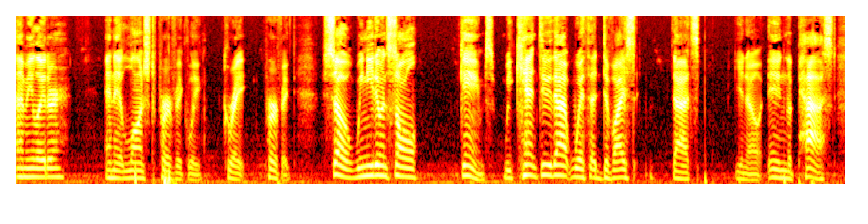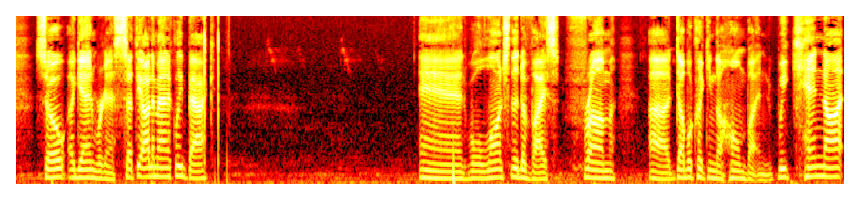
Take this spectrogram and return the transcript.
emulator and it launched perfectly. Great. Perfect. So we need to install games. We can't do that with a device that's, you know, in the past. So again, we're going to set the automatically back and we'll launch the device from uh, double clicking the home button. We cannot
